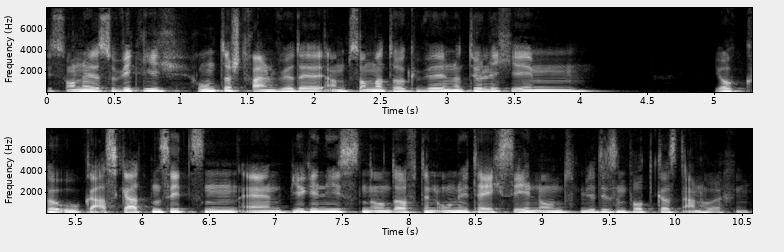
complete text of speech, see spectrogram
die Sonne so wirklich runterstrahlen würde am Sommertag, würde ich natürlich im JKU Gasgarten sitzen, ein Bier genießen und auf den Uniteich sehen und mir diesen Podcast anhören.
